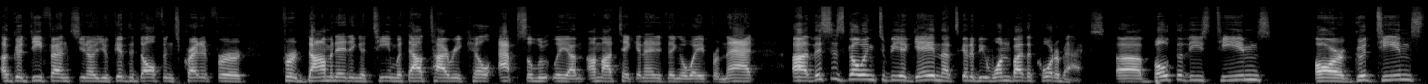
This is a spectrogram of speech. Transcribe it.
a good defense. You know, you give the Dolphins credit for for dominating a team without Tyreek Hill. Absolutely. I'm, I'm not taking anything away from that. Uh, this is going to be a game that's going to be won by the quarterbacks. Uh, both of these teams are good teams.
